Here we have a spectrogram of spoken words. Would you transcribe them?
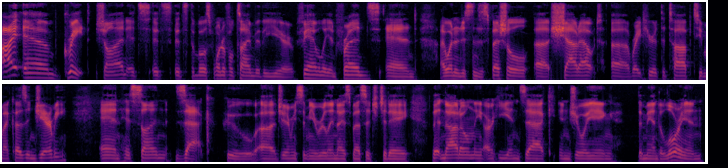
I am great, Sean. It's it's it's the most wonderful time of the year, family and friends, and I wanted to send a special uh, shout out uh, right here at the top to my cousin Jeremy and his son Zach. Who uh, Jeremy sent me a really nice message today that not only are he and Zach enjoying The Mandalorian,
